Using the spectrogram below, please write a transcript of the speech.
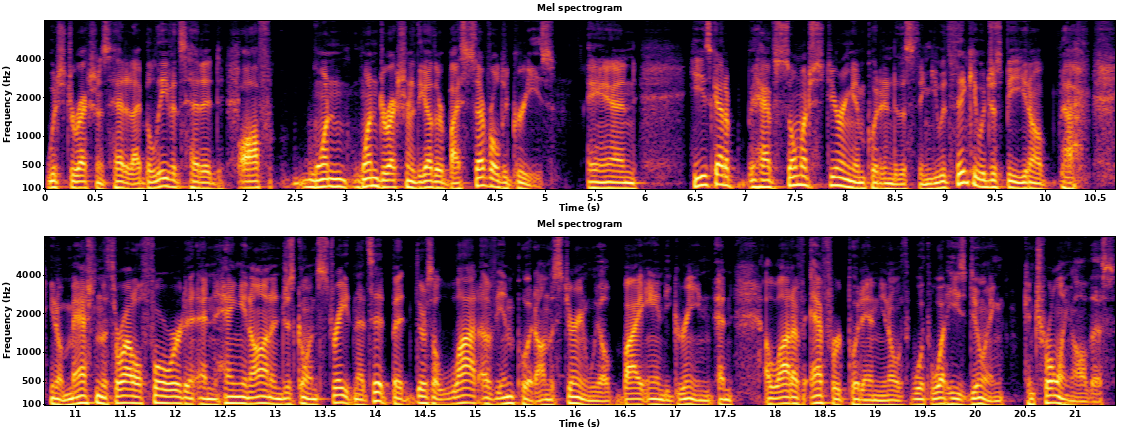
which direction it's headed. I believe it's headed off one one direction or the other by several degrees. And he's got to have so much steering input into this thing. You would think it would just be, you know, you know, mashing the throttle forward and, and, hanging on and just going straight and that's it. But there's a lot of input on the steering wheel by Andy Green and a lot of effort put in, you know, with, with what he's doing, controlling all this.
